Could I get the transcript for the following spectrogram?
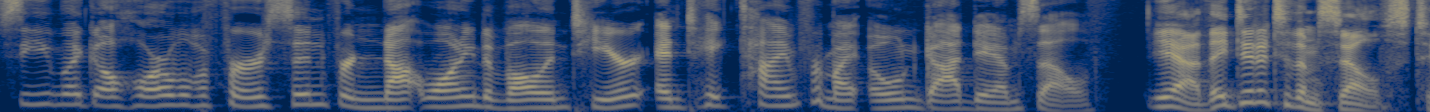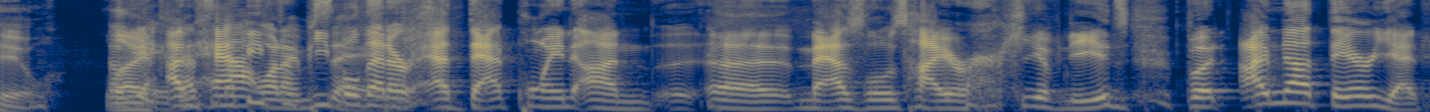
seem like a horrible person for not wanting to volunteer and take time for my own goddamn self. Yeah, they did it to themselves too. Okay, I'm happy for I'm people that are at that point on uh, uh, Maslow's hierarchy of needs, but I'm not there yet.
